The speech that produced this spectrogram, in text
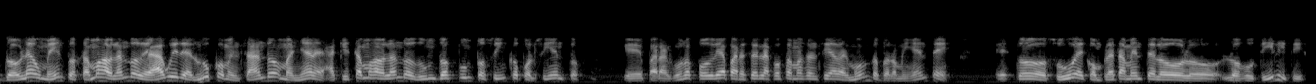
Doble aumento. Estamos hablando de agua y de luz comenzando mañana. Aquí estamos hablando de un 2.5%, que para algunos podría parecer la cosa más sencilla del mundo, pero mi gente, esto sube completamente los utilities.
